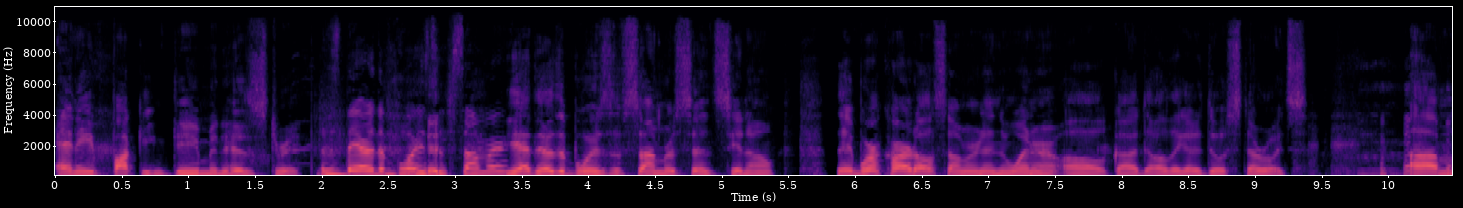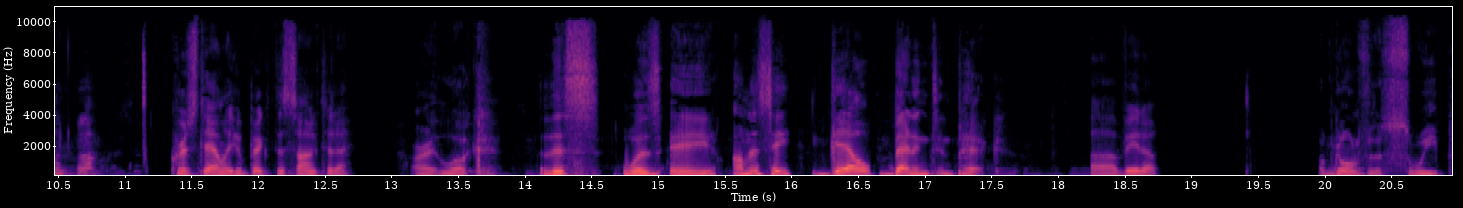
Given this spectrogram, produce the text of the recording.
any fucking team in history, Is there the boys of summer? yeah, they're the Boys of Summer. Since you know they work hard all summer, and in the winter, oh god, all they got to do is steroids. Um, Chris Stanley, who picked the song today? All right, look. This was a, I'm going to say Gail Bennington pick. Uh, Vito. I'm going for the sweep.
